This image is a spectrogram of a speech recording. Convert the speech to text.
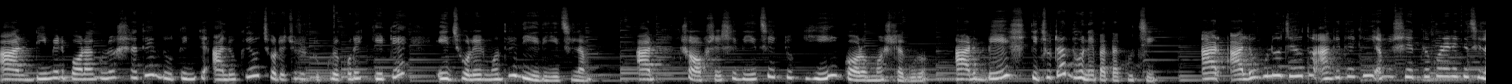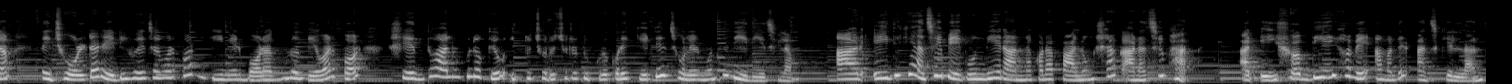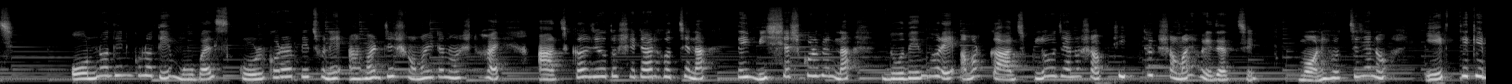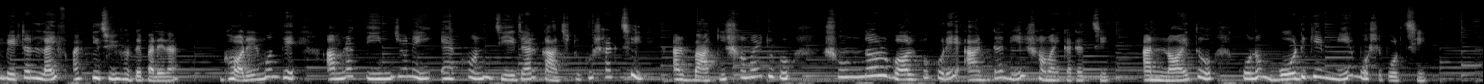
আর ডিমের বড়াগুলোর সাথে দু তিনটে আলুকেও ছোট ছোট টুকরো করে কেটে এই ঝোলের মধ্যে দিয়ে দিয়েছিলাম। আর সবশেষে দিয়েছি একটু ঘি, গরম মশলা গুঁড়ো আর বেশ কিছুটা ধনেপাতা কুচি। আর আলুগুলো যেহেতু আগে থেকেই আমি সেদ্ধ করে রেখেছিলাম, তাই ঝোলটা রেডি হয়ে যাওয়ার পর ডিমের বড়াগুলো দেওয়ার পর সেদ্ধ আলুগুলোকেও একটু ছোট ছোট টুকরো করে কেটে ঝোলের মধ্যে দিয়ে দিয়েছিলাম। আর এইদিকে আছে বেগুন দিয়ে রান্না করা পালং শাক আর আছে ভাত। আর এই সব দিয়েই হবে আমাদের আজকের লাঞ্চ অন্য দিনগুলোতে মোবাইল স্ক্রোল করার পেছনে আমার যে সময়টা নষ্ট হয়, আজকাল যেহেতু সেটা আর হচ্ছে না, তাই বিশ্বাস করবেন না, দুদিন ধরে আমার কাজগুলোও যেন সব ঠিকঠাক সময় হয়ে যাচ্ছে। মনে হচ্ছে যেন এর থেকে বেটার লাইফ আর কিছুই হতে পারে না। ঘরের মধ্যে আমরা তিনজনেই এখন যে যার কাজটুকু সারছি আর বাকি সময়টুকু সুন্দর গল্প করে আড্ডা দিয়ে সময় কাটাচ্ছি। আর নয়তো কোনো বোর্ড গেম নিয়ে বসে পড়ছি।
